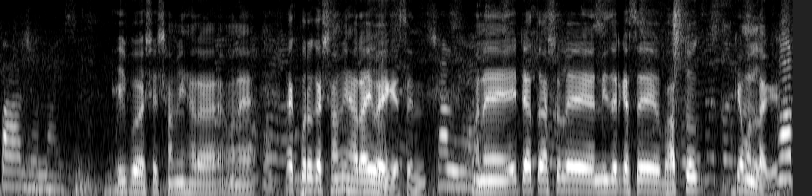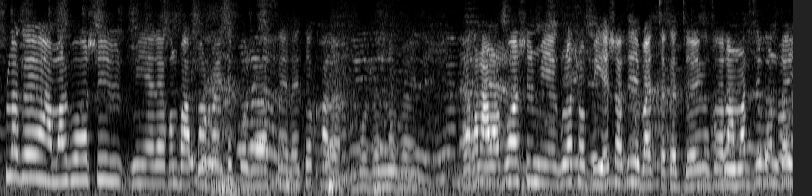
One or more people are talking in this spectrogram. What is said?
পাওয়ার জন্য আইছি। এই বয়সে স্বামী হারা মানে এক প্রকার স্বামী হারাই হয়ে গেছেন। মানে এটা তো আসলে নিজের কাছে ভাবতো কেমন লাগে? খারাপ লাগে আমার বয়সের মেয়ের এখন বাপ মার বাড়িতে পড়ে আছে এটাই তো খারাপ বোঝেন না ভাই। এখন আমার বয়সের মেয়েগুলো সব বিয়ে সাথে বাচ্চা কাচ্চা হয়ে গেছে আর আমার জীবনটাই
